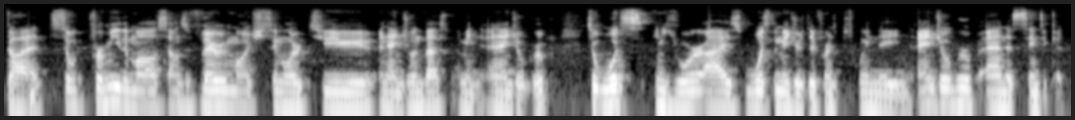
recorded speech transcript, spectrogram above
Got it. So for me, the model sounds very much similar to an angel invest. I mean, an angel group. So what's in your eyes? What's the major difference between an angel group and a syndicate?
